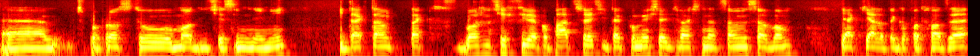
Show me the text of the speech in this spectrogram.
um, czy po prostu modlić się z innymi. I tak tam, tak można się chwilę popatrzeć i tak pomyśleć właśnie nad samym sobą, jak ja do tego podchodzę,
